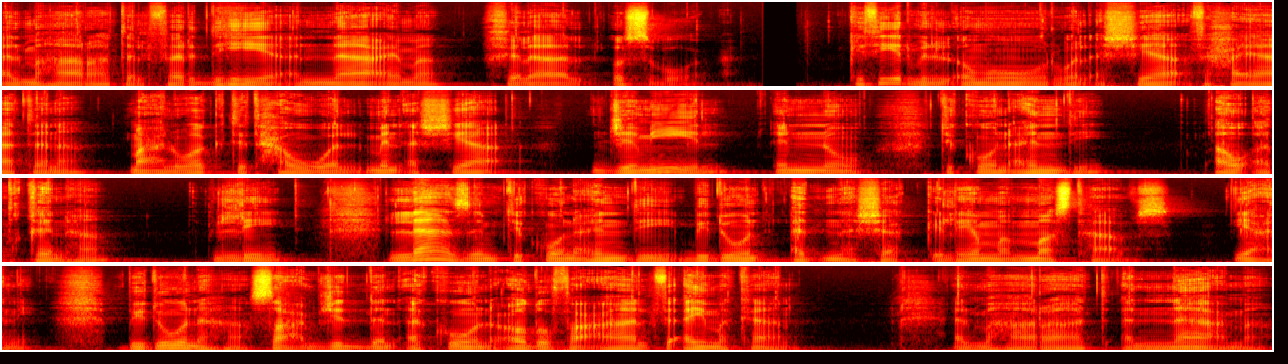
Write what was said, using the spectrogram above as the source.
المهارات الفردية الناعمة خلال أسبوع. كثير من الأمور والأشياء في حياتنا مع الوقت تتحول من أشياء جميل إنه تكون عندي أو أتقنها ليه؟ لازم تكون عندي بدون أدنى شك اللي هم must haves. يعني بدونها صعب جدا أكون عضو فعال في أي مكان. المهارات الناعمة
